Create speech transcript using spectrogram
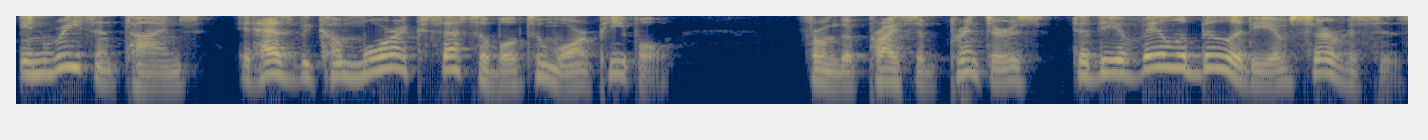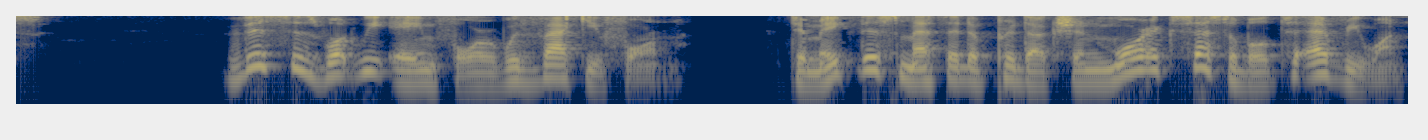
In recent times, it has become more accessible to more people, from the price of printers to the availability of services. This is what we aim for with Vaquform, to make this method of production more accessible to everyone.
